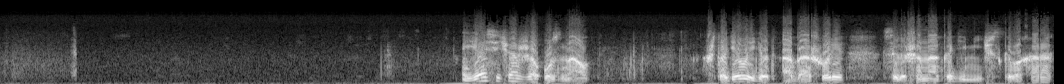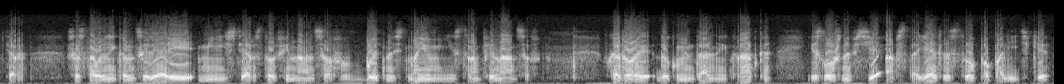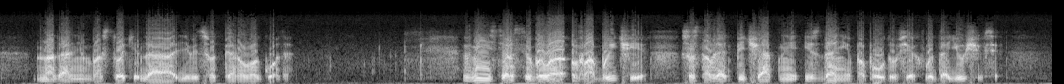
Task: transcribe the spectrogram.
Я сейчас же узнал, что дело идет о брошюре совершенно академического характера, составленной канцелярией Министерства финансов в бытность мою министром финансов, в которой документально и кратко изложены все обстоятельства по политике на Дальнем Востоке до 1901 года. В министерстве было в обычае составлять печатные издания по поводу всех выдающихся,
